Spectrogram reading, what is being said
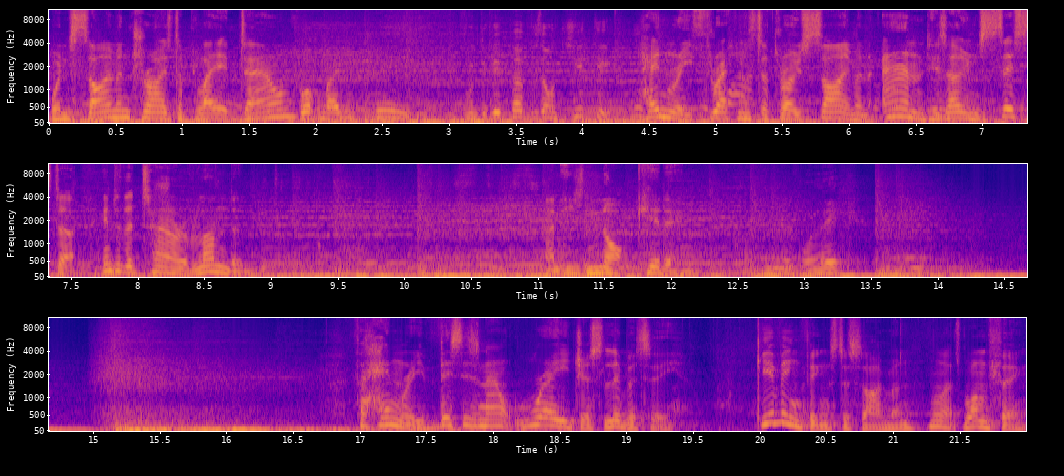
When Simon tries to play it down. Henry threatens to throw Simon and his own sister into the Tower of London. And he's not kidding. For Henry, this is an outrageous liberty. Giving things to Simon, well, that's one thing,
